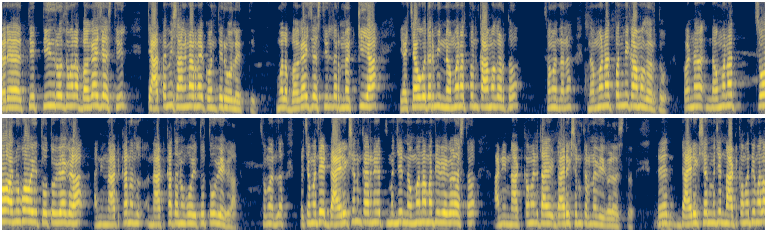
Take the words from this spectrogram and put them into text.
तर ते तीन रोल तुम्हाला बघायचे असतील. ते आता मी सांगणार नाही कोणते रोल आहेत ते. तुम्हाला बघायचे असतील तर नक्की या. याच्या अगोदर मी नमनात पण कामं करतो. समजलं ना? नमनात पण मी कामं करतो. पण नमनात जो अनुभव येतो तो वेगळा आणि नाटकान नाटकात अनुभव येतो तो वेगळा. समजलं? त्याच्यामध्ये डायरेक्शन करण्यात म्हणजे नमनामध्ये वेगळं असतं आणि नाटकामध्ये डाय डायरेक्शन करणं वेगळं असतं. तर डायरेक्शन म्हणजे नाटकामध्ये मला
